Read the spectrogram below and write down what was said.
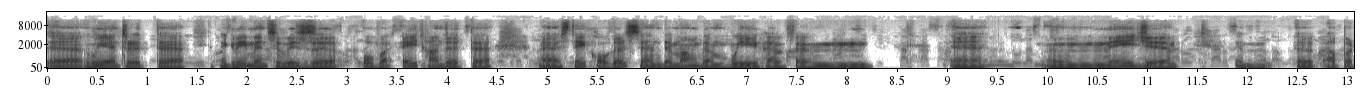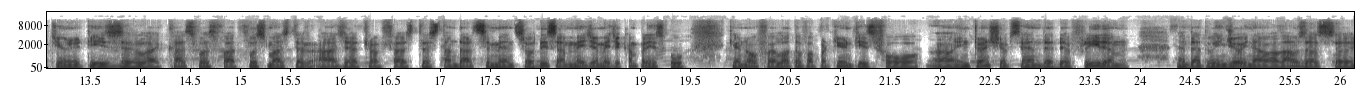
uh, we entered uh, agreements with uh, over 800 uh, uh, stakeholders, and among them we have um, major um, uh, opportunities uh, like Kazphosphate, Fusmaster, Asia, Trafast, Standard Cement. So these are major, major companies who can offer a lot of opportunities for uh, internships and the freedom that we enjoy now allows us uh,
